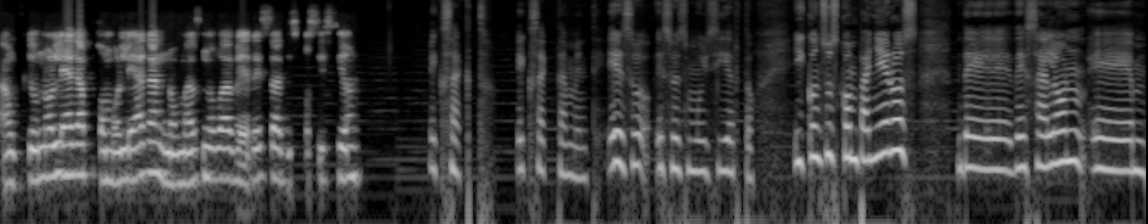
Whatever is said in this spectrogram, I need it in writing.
aunque uno le haga como le haga, nomás no va a haber esa disposición. Exacto. Exactamente, eso, eso es muy cierto. Y con sus compañeros de, de salón, eh,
